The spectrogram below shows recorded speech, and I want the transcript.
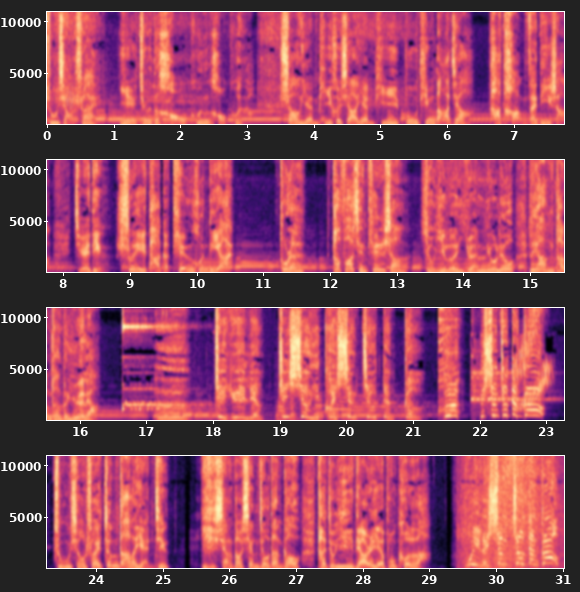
猪小帅也觉得好困好困啊，上眼皮和下眼皮不停打架，他躺在地上，决定睡他个天昏地暗。突然，他发现天上有一轮圆溜溜、亮堂堂的月亮。呃，这月亮真像一块香蕉蛋糕啊！香蕉蛋糕！猪小帅睁大了眼睛，一想到香蕉蛋糕，他就一点儿也不困了。为了香蕉蛋糕，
